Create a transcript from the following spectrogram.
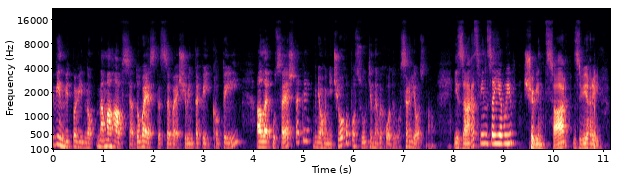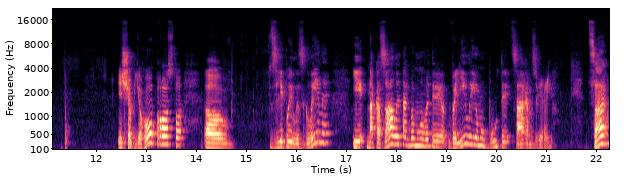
Він, відповідно, намагався довести себе, що він такий крутий, але усе ж таки в нього нічого по суті не виходило серйозного. І зараз він заявив, що він цар звірів. І щоб його просто е, зліпили з глини і наказали, так би мовити, веліли йому бути царем звірів. Цар.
